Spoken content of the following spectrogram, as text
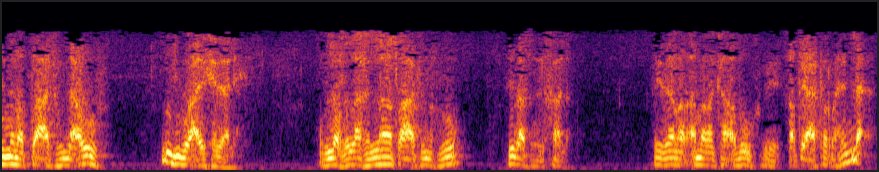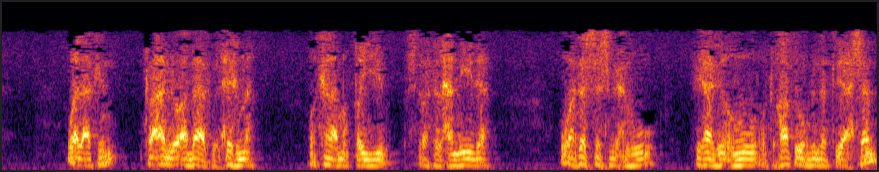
إنما الطاعة في المعروف يوجب عليك ذلك. وباللفظ الآخر لا طاعة المخلوق في معصية الخالق. فإذا أمرك أبوك بقطيعة الرحم لا. ولكن تعامل أباك بالحكمة والكلام الطيب والصفات الحميدة وتستسمحه في هذه الأمور وتخاطبه بالتي أحسن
